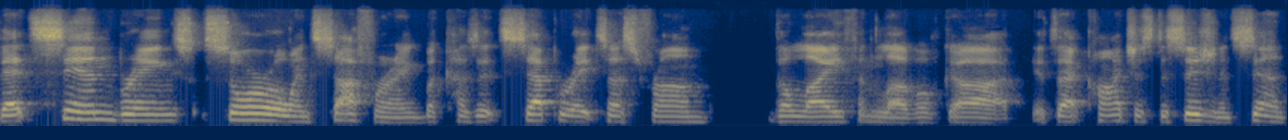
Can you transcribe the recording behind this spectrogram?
that sin brings sorrow and suffering because it separates us from the life and love of God. It's that conscious decision in sin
